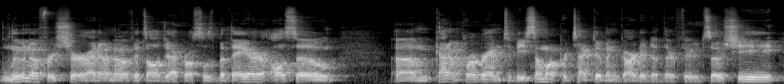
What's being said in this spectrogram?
Luna for sure. I don't know if it's all Jack Russells, but they are also um, kind of programmed to be somewhat protective and guarded of their food. So she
